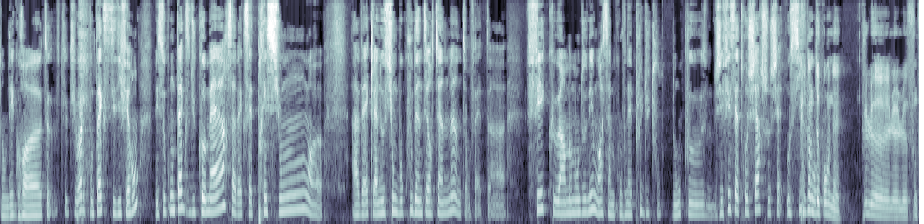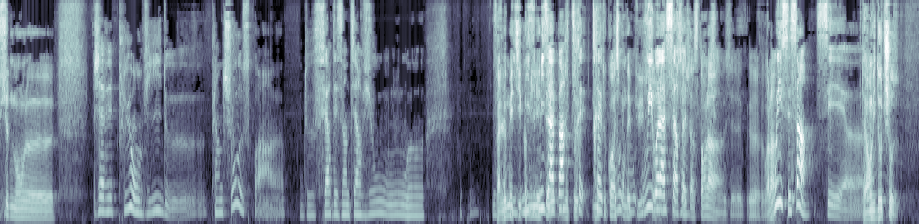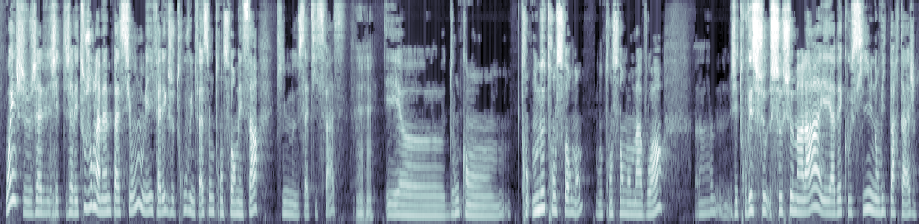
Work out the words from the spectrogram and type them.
dans des grottes. Tu, vois, le contexte c'est différent. Mais ce contexte du commerce, avec cette pression, euh, avec la notion beaucoup d'entertainment en fait, euh, fait qu'à un moment donné, moi, ça me convenait plus du tout. Donc, euh, j'ai fait cette recherche aussi. Plus ne te convenait. Plus le, le, le fonctionnement. Le... J'avais plus envie de plein de choses, quoi de faire des interviews ou euh, Enfin, le métier comme il était à part ne, te, très, très, te correspondait oui, plus oui, sur, voilà, ça, sur cet instant-là. Euh, voilà. Oui, c'est ça. C'est. Euh... T'avais envie d'autre chose. Oui, j'avais j'avais toujours la même passion, mais il fallait que je trouve une façon de transformer ça qui me satisfasse. Mm-hmm. Et euh, donc en, me transformant, en transformant ma voix, j'ai trouvé ce, ce chemin-là et avec aussi une envie de partage.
